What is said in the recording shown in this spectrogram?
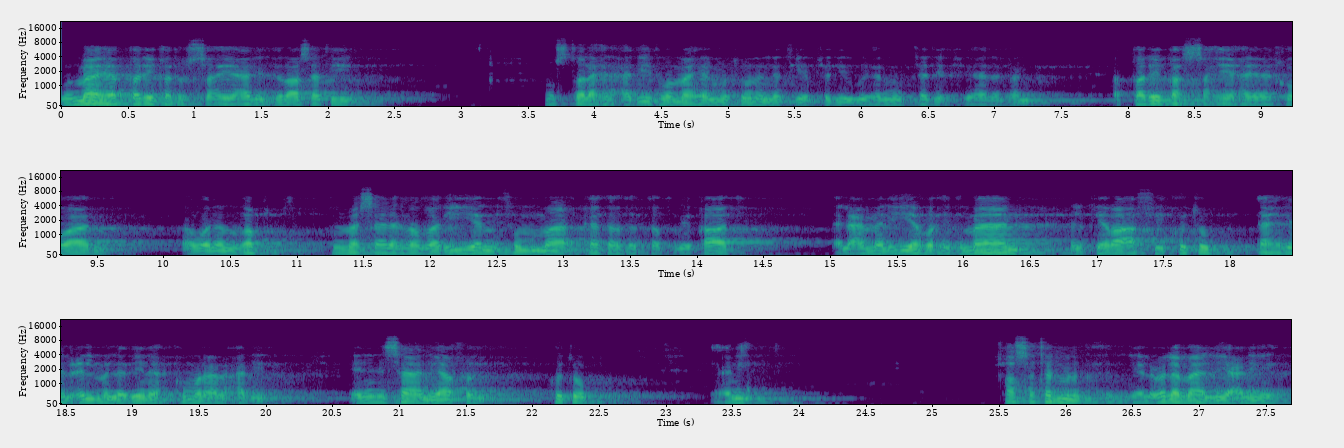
وما هي الطريقة الصحيحة لدراسة مصطلح الحديث وما هي المتون التي يبتدئ بها المبتدئ في هذا الفن؟ الطريقة الصحيحة يا إخوان أولا ضبط المسألة نظريا ثم كثرة التطبيقات العملية وإدمان القراءة في كتب أهل العلم الذين يحكمون على الحديث. يعني الإنسان يأخذ كتب يعني خاصة من العلماء اللي يعني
